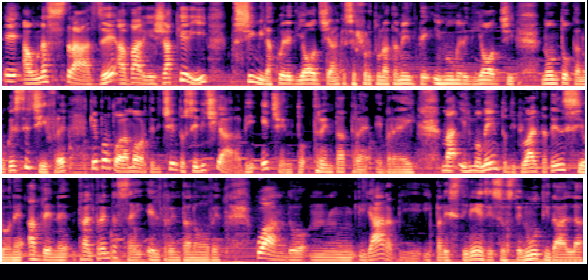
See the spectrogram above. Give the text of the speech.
e a una strage, a varie jacquerie, simili a quelle di oggi, anche se fortunatamente i numeri di oggi non toccano queste cifre, che portò alla morte di 116 arabi e 133 ebrei. Ma il momento di più alta tensione avvenne tra il 36 e il 39, quando mh, gli arabi, i palestinesi sostenuti dal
